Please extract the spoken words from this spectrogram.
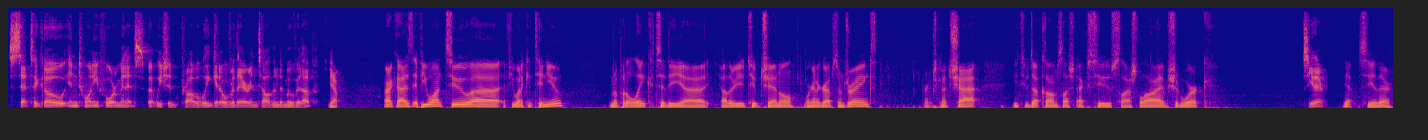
set to go in 24 minutes, but we should probably get over there and tell them to move it up. Yeah. All right, guys. If you want to, uh, if you want to continue, I'm gonna put a link to the uh, other YouTube channel. We're gonna grab some drinks. We're just gonna chat. YouTube.com/slash x2 slash live should work. See you there. Yeah. See you there.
